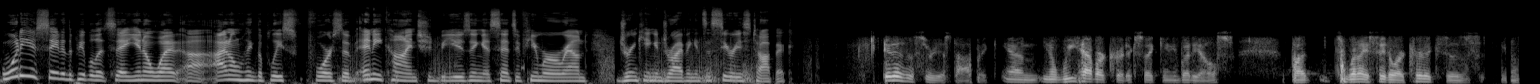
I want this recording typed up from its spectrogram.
What do you say to the people that say, you know what, uh, I don't think the police force of any kind should be using a sense of humor around drinking and driving? It's a serious topic. It is a serious topic, and you know we have our critics like anybody else. But what I say to our critics is, you know,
